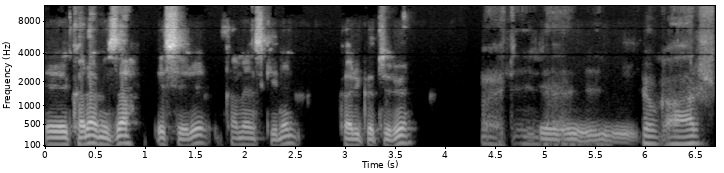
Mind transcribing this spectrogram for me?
e, kara mizah eseri Kamensky'nin karikatürü. Evet, ee, çok ağır.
